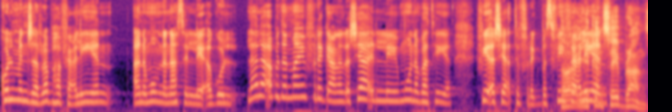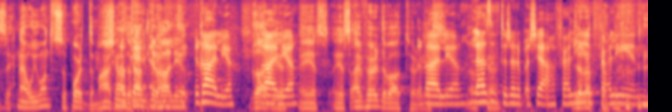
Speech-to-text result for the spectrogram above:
كل من جربها فعليا أنا مو من الناس اللي أقول لا لا ابدا ما يفرق عن الأشياء اللي مو نباتية في أشياء تفرق بس في يو فعليا كان سي براندز إحنا وي ونت تو سبورت ذم. في- غالية غالية غالية يس يس I've heard about her yes. غالية Okay. لازم تجرب أشياءها فعليا جربتها. فعليا بقول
